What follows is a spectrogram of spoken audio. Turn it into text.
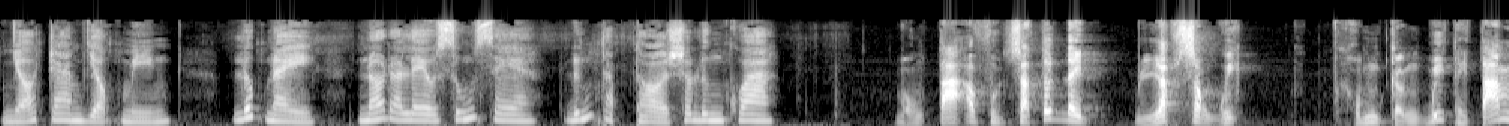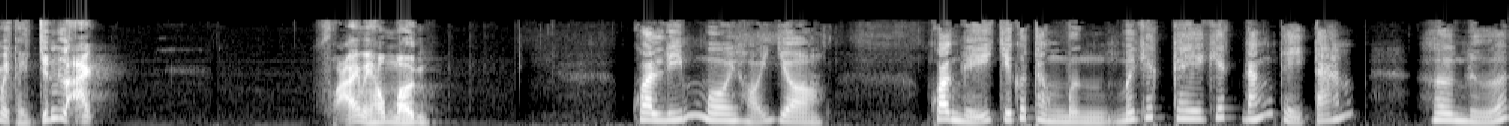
Nhỏ Tram giọt miệng. Lúc này, nó đã leo xuống xe, đứng thập thò sau lưng Khoa. Bọn ta ở phương xa tới đây lắp xong quyết. Không cần biết thầy Tám hay thầy Chính là ai. Phải mày không mừng? Khoa liếm môi hỏi dò. Khoa nghĩ chỉ có thằng Mừng mới ghét cay ghét đắng thầy Tám. Hơn nữa,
